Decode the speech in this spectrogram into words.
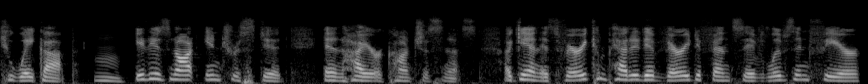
to wake up. Mm. It is not interested in higher consciousness. Again, it's very competitive, very defensive, lives in fear.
